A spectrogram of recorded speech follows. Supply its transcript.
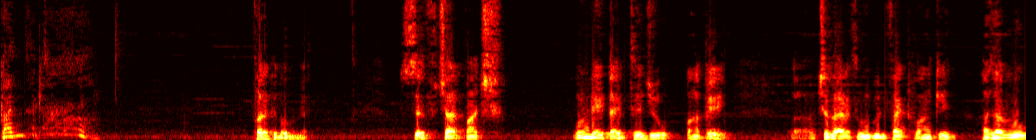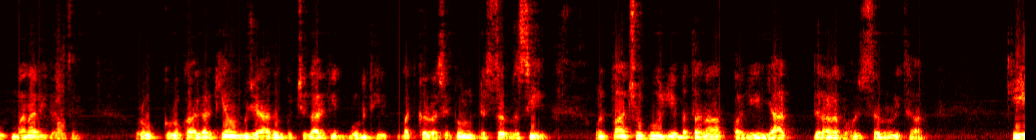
कन्नड़ा फर्क है दोनों में सिर्फ चार पांच गुंडे टाइप थे जो वहां पे अ, चिल्ला रहे थे उनको इनफैक्ट वहां के हजारों लोग मना भी करते थे रोक रोका लड़कियां मुझे याद है उनको चिल्ला रही की बोली थी मत करो ऐसे डोंट डिस्टर्ब द सीन उन पाँचों को ये बताना और ये याद दिलाना बहुत ज़रूरी था कि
